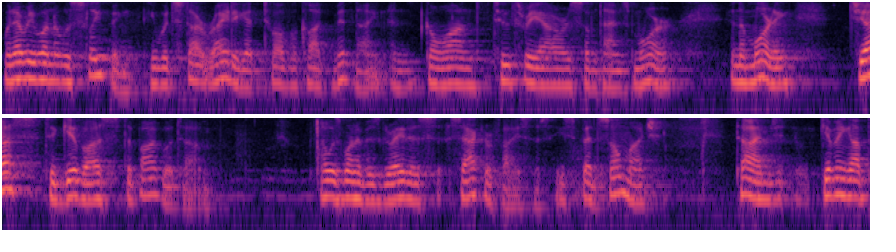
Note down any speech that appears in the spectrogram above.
when everyone was sleeping. He would start writing at 12 o'clock midnight and go on two, three hours, sometimes more, in the morning, just to give us the Bhagavatam. That was one of his greatest sacrifices. He spent so much time giving up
